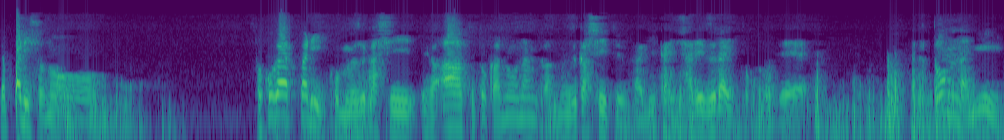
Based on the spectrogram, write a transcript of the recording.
やっぱりその、そこがやっぱりこう難しい、アートとかのなんか難しいというか理解されづらいところで、なんかどんなに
